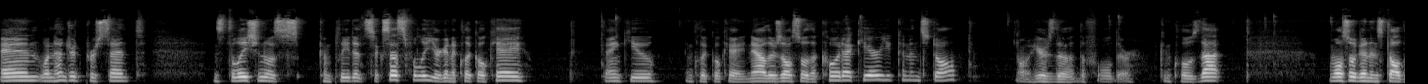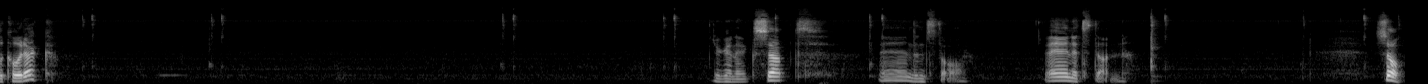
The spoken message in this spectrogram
And 100% installation was completed successfully. You're going to click OK. Thank you. And click OK. Now there's also the codec here you can install. Oh, here's the, the folder. You can close that. I'm also going to install the codec. You're going to accept and install. And it's done. So,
